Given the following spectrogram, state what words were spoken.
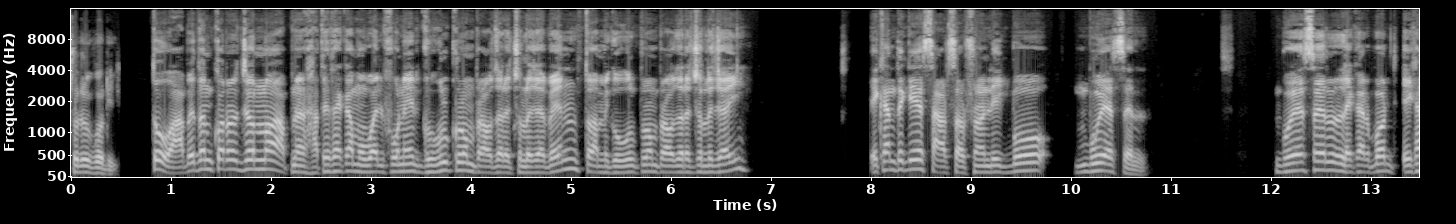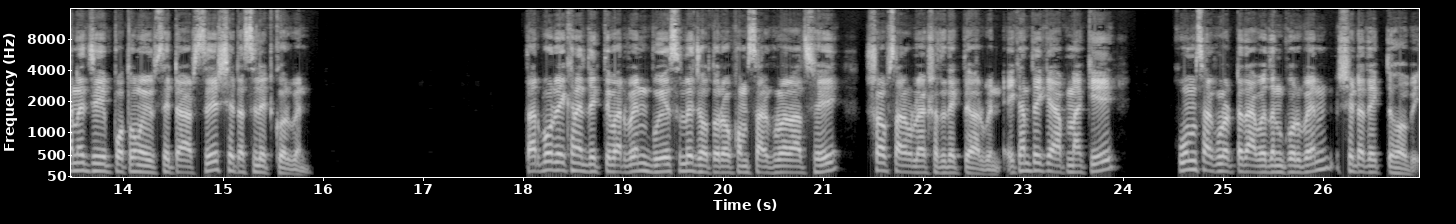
শুরু করি। তো আবেদন করার জন্য আপনার হাতে থাকা মোবাইল ফোনের গুগল ক্রোম ব্রাউজারে চলে যাবেন। তো আমি গুগল ক্রোম ব্রাউজারে চলে যাই। এখান থেকে সার্চ অপশনে লিখব বুয়েসেল বুয়েসেল লেখার পর এখানে যে প্রথম ওয়েবসাইটটা আসছে, সেটা সিলেক্ট করবেন। তারপর এখানে দেখতে পারবেন বুয়েসেলে যত রকম সার্কুলার আছে সব সার্কুলার একসাথে দেখতে পারবেন। এখান থেকে আপনাকে কোন সার্কুলারটাতে আবেদন করবেন সেটা দেখতে হবে।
